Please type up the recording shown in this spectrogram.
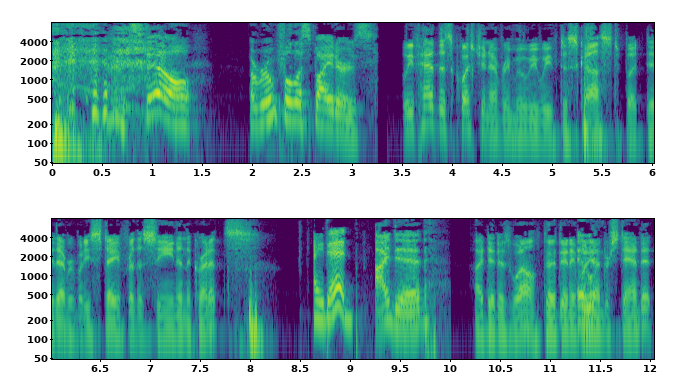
still a room full of spiders. We've had this question every movie we've discussed, but did everybody stay for the scene in the credits? I did. I did. I did as well. Did anybody It- understand it?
